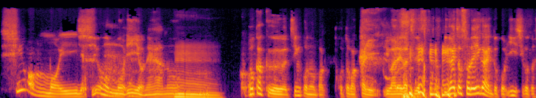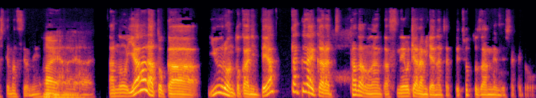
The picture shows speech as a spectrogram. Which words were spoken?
シオンもいいです、シオンもいいよね。あの、うん。とかくチンコのばことばっかり言われがちですけど、意外とそれ以外のとこいい仕事してますよね。はいはいはい。あの、ヤーラとかユーロンとかに出会ったくらいから、ただのなんかスネ夫キャラみたいになっちゃって、ちょっと残念でしたけど、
